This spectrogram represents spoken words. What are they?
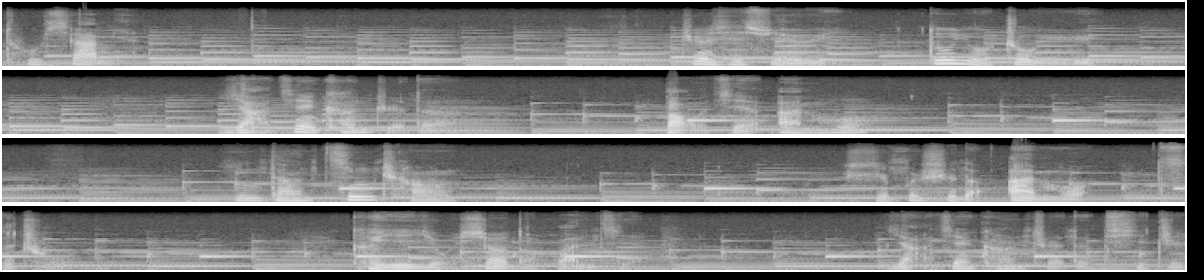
突下面，这些穴位都有助于亚健康者的保健按摩。应当经常、时不时的按摩此处，可以有效的缓解亚健康者的体质。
